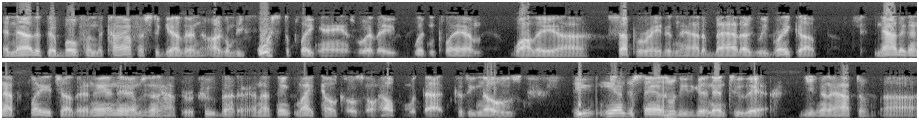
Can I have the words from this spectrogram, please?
And now that they're both in the conference together and are going to be forced to play games where they wouldn't play them while they uh, separated and had a bad, ugly breakup. Now they're going to have to play each other, and A&M's going to have to recruit better. And I think Mike Elko's going to help him with that because he knows he he understands what he's getting into there. You're going to have to uh,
